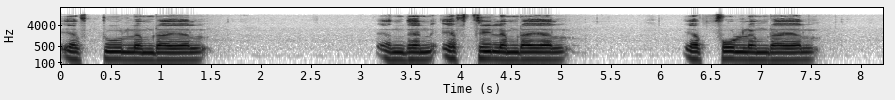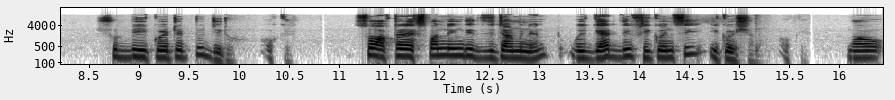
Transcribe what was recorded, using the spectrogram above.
f2 lambda l and then f3 lambda l, f4 lambda l should be equated to 0. Okay. So, after expanding the determinant we get the frequency equation. Okay. Now,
